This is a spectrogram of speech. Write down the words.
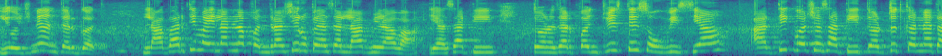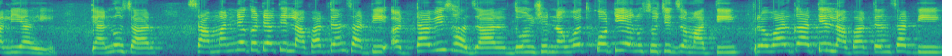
योजनेअंतर्गत लाभार्थी महिलांना पंधराशे रुपयाचा लाभ मिळावा यासाठी दोन हजार पंचवीस ते सव्वीस या आर्थिक वर्षासाठी तरतूद करण्यात आली आहे. त्यानुसार सामान्य गटातील लाभार्थ्यांसाठी अठ्ठावीस हजार दोनशे नव्वद कोटी अनुसूचित जमाती प्रवर्गातील लाभार्थ्यांसाठी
